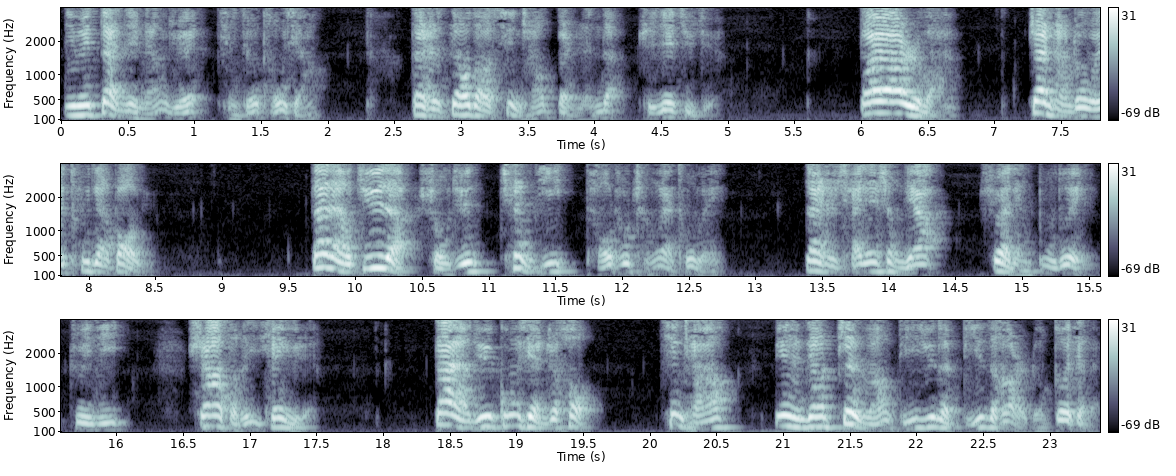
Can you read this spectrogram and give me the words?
因为弹尽粮绝，请求投降，但是遭到信长本人的直接拒绝。八月二日晚，战场周围突降暴雨，大鸟居的守军趁机逃出城外突围，但是柴田胜家率领部队追击，杀死了一千余人。大鸟居攻陷之后，信长命令将阵亡敌军的鼻子和耳朵割下来，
